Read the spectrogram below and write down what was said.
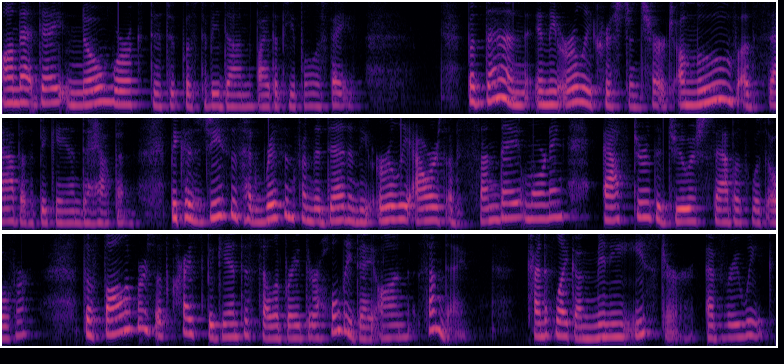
On that day, no work was to be done by the people of faith. But then, in the early Christian church, a move of Sabbath began to happen because Jesus had risen from the dead in the early hours of Sunday morning after the Jewish Sabbath was over. the followers of Christ began to celebrate their holy day on Sunday, kind of like a mini Easter every week.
